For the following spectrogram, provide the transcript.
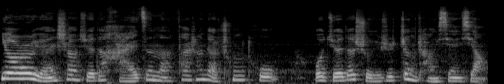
幼儿园上学的孩子们发生点冲突。我觉得属于是正常现象，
